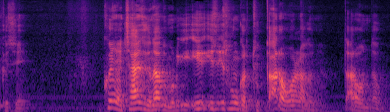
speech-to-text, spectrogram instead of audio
그치? 그냥 자연스럽게 나도 모르게 이, 이, 이 손가락 툭 따라올라 그냥. 따라온다고.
